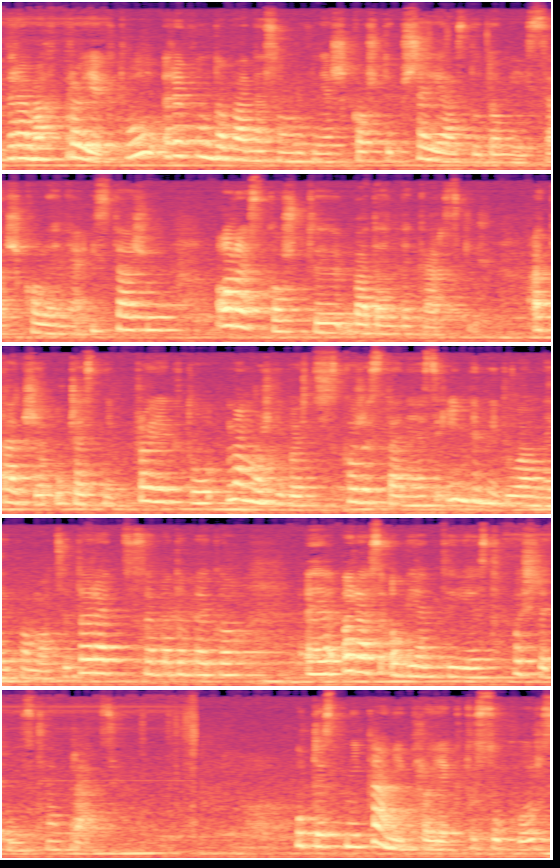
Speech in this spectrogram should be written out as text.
W ramach projektu refundowane są również koszty przejazdu do miejsca szkolenia i stażu oraz koszty badań lekarskich a także uczestnik projektu ma możliwość skorzystania z indywidualnej pomocy doradcy zawodowego oraz objęty jest pośrednictwem pracy. Uczestnikami projektu Sukurs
